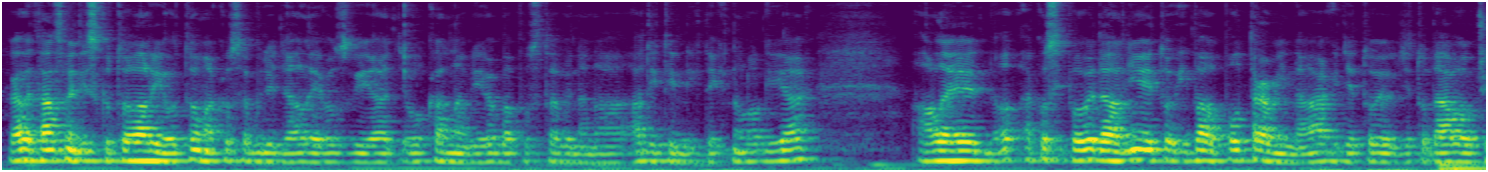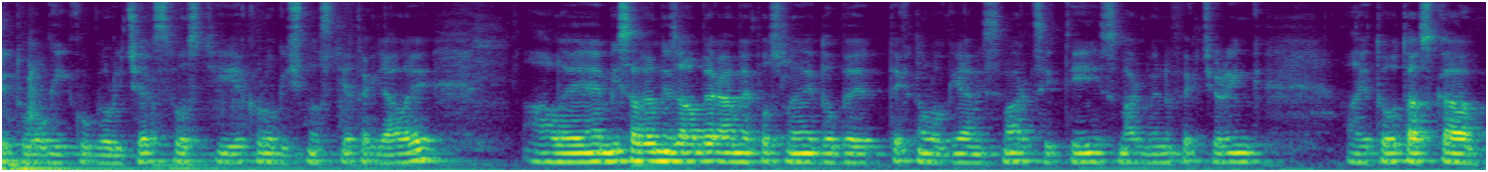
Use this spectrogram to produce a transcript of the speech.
práve tam sme diskutovali o tom, ako sa bude ďalej rozvíjať lokálna výroba postavená na aditívnych technológiách. Ale no, ako si povedal, nie je to iba o potravinách, kde to, kde to dáva určitú logiku kvôli čerstvosti, ekologičnosti a tak ďalej. Ale my sa veľmi zaoberáme v poslednej dobe technológiami Smart City, Smart Manufacturing a je to otázka,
